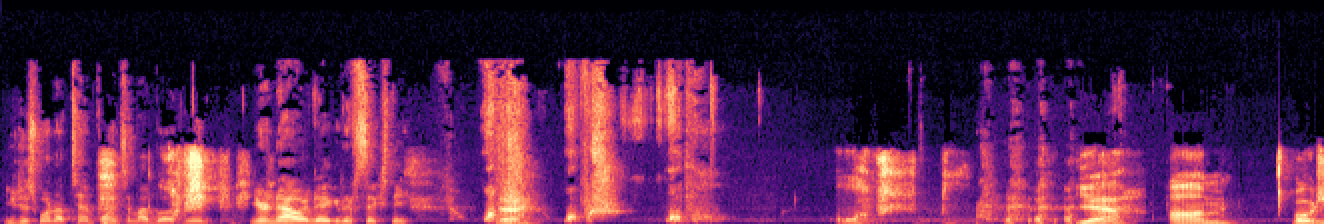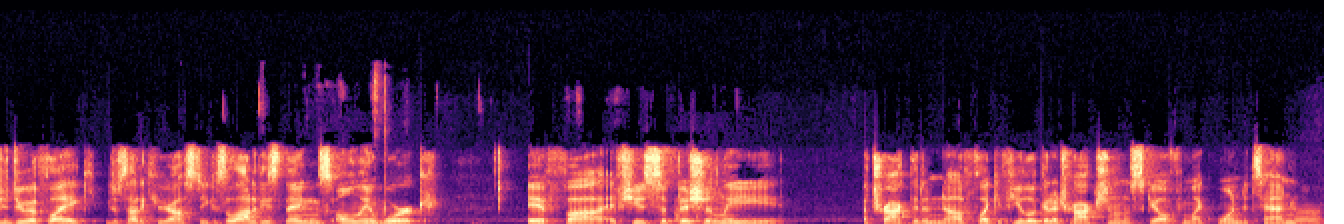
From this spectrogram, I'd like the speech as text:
You just went up 10 points in my book. You're, you're now at negative 60. yeah Yeah. Um, what would you do if, like, just out of curiosity, because a lot of these things only work if uh, if she's sufficiently attracted enough. Like if you look at attraction on a scale from like one to ten, Mm.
